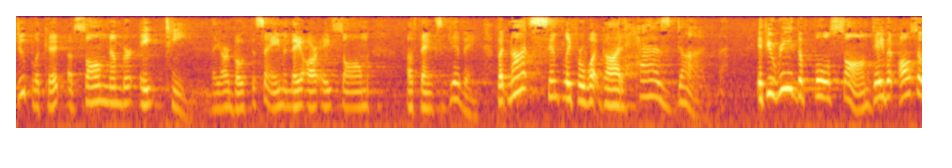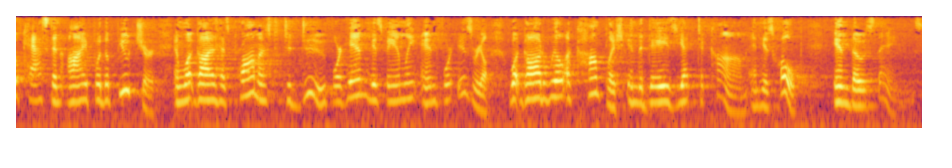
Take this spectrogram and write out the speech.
duplicate of Psalm number 18. They are both the same, and they are a psalm of thanksgiving. But not simply for what God has done. If you read the full psalm, David also cast an eye for the future and what God has promised to do for him, his family, and for Israel. What God will accomplish in the days yet to come, and his hope in those things.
